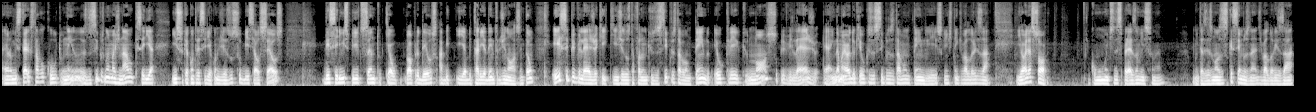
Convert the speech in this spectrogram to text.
Era um mistério que estava oculto. Nem os discípulos não imaginavam que seria isso que aconteceria quando Jesus subisse aos céus. Desceria o Espírito Santo, que é o próprio Deus, e habitaria dentro de nós. Então, esse privilégio aqui que Jesus está falando que os discípulos estavam tendo, eu creio que o nosso privilégio é ainda maior do que o que os discípulos estavam tendo, e é isso que a gente tem que valorizar. E olha só, como muitos desprezam isso, né? Muitas vezes nós esquecemos né, de valorizar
